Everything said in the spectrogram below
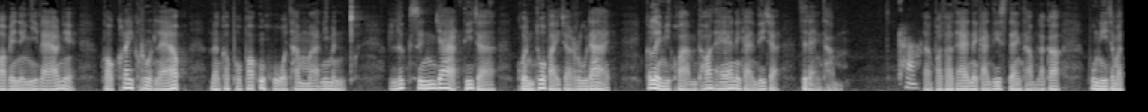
พอเป็นอย่างนี้แล้วเนี่ย พอใคร่ครวญแล้วแล้วก็พบว่าโอ้โหธรรมะนี่มันลึกซึ้งยากที่จะคนทั่วไปจะรู้ได้ ก็เลยมีความท้อแท้ในการที่จะแสดงธรรมค่ะอ่าพอท้อแท้ในการที่แสดงธรรมแล้วก็พรุ่งนี้จะมา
